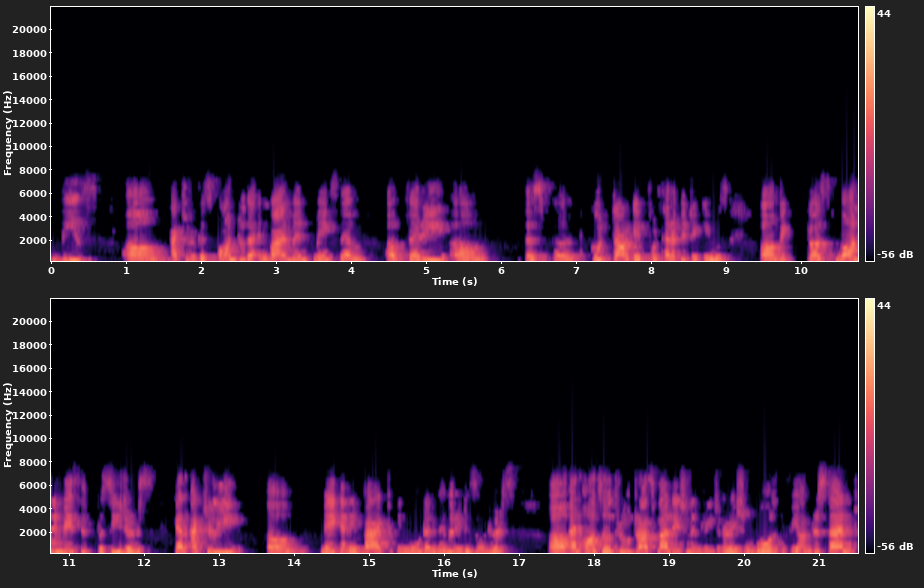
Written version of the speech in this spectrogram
these um, actually respond to the environment makes them a very um, a, a good target for therapeutic use um, because non-invasive procedures can actually um, make an impact in mood and memory disorders. Uh, and also through transplantation and regeneration goal, if we understand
